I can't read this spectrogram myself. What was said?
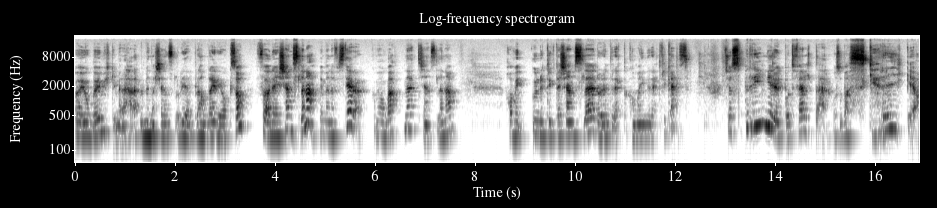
och jag jobbar ju mycket med det här, med mina känslor och hjälper andra i det också. för det är känslorna vi manifesterar. Kom ihåg vattnet, känslorna. Har vi undertryckta känslor då är det inte rätt att komma in i rätt frekvens. Så jag springer ut på ett fält där och så bara skriker jag.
